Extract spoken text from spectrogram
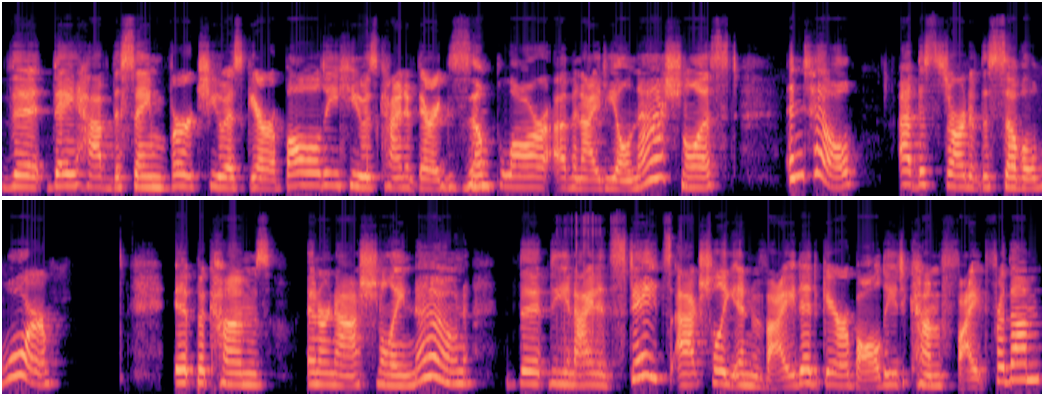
that they have the same virtue as Garibaldi. He was kind of their exemplar of an ideal nationalist until at the start of the Civil War, it becomes internationally known that the United States actually invited Garibaldi to come fight for them,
